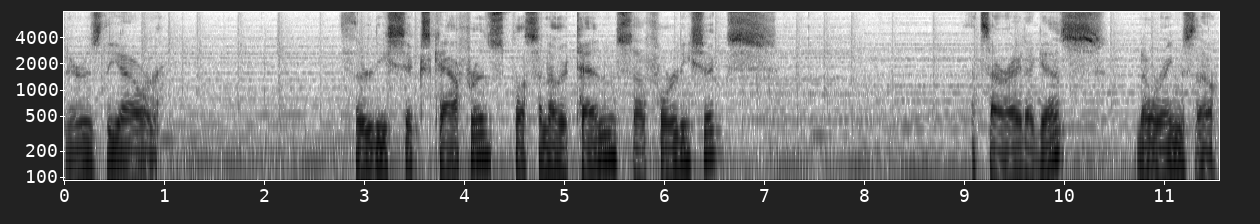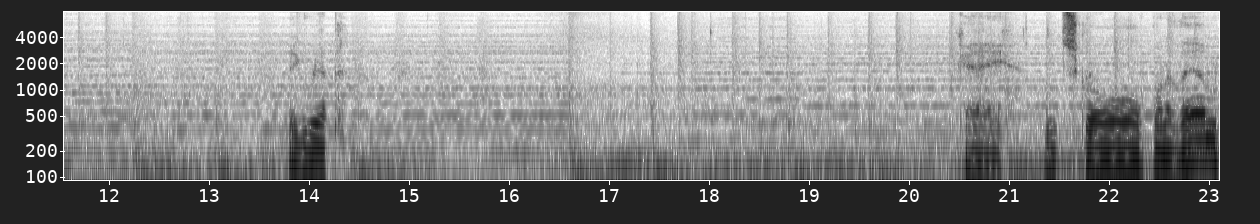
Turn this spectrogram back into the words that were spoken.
There is the hour. 36 Caphras plus another 10, so 46. That's alright, I guess. No rings, though. Big rip. Okay. Loot scroll, one of them.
